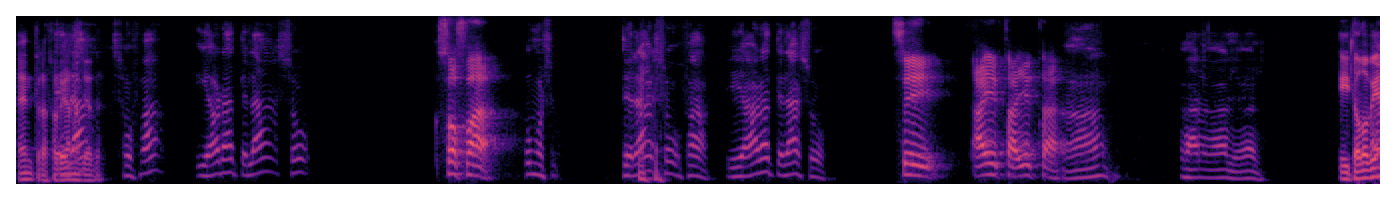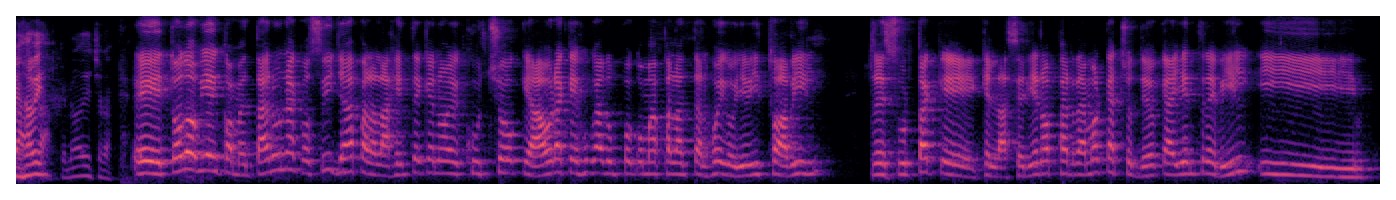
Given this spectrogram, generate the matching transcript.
entra, Soriano. ya te- sofá y ahora tela, so, Sofá. ¿cómo se? Sofá y ahora telazo. Sí, ahí está, ahí está. Ah, vale, vale, vale. ¿Y todo bien, Javi? habla, que no he dicho nada. Eh, todo bien, comentar una cosilla para la gente que nos escuchó, que ahora que he jugado un poco más para adelante al juego y he visto a Bill, resulta que, que en la serie nos perdemos el cachondeo que hay entre Bill y...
